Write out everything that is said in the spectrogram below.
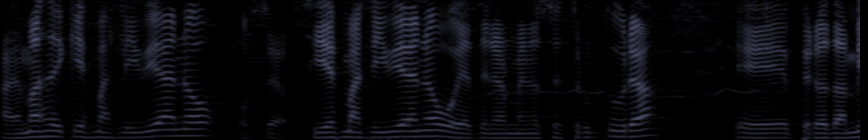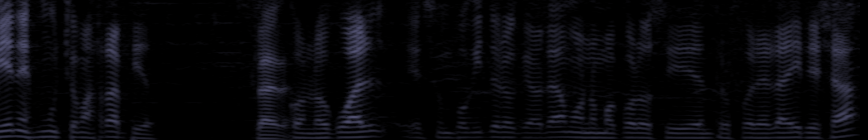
además de que es más liviano, o sea, si es más liviano voy a tener menos estructura, eh, pero también es mucho más rápido. Claro. Con lo cual es un poquito lo que hablamos, no me acuerdo si dentro o fuera del aire ya,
